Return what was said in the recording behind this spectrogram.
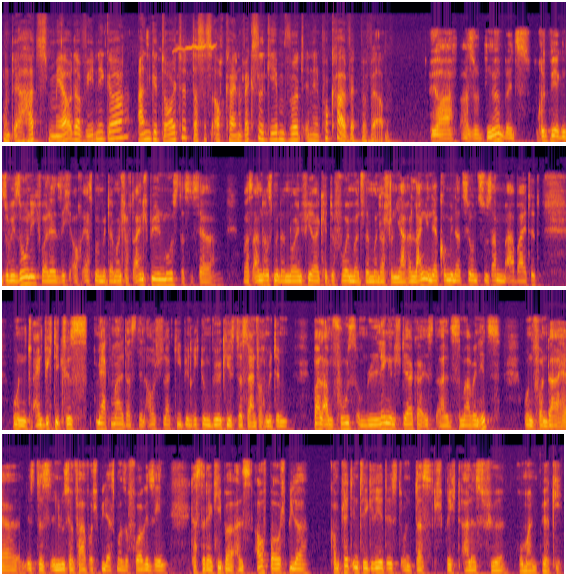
Und er hat mehr oder weniger angedeutet, dass es auch keinen Wechsel geben wird in den Pokalwettbewerben. Ja, also ne, jetzt rückwirkend sowieso nicht, weil er sich auch erstmal mit der Mannschaft einspielen muss. Das ist ja was anderes mit einer neuen Viererkette vor ihm, als wenn man da schon jahrelang in der Kombination zusammenarbeitet. Und ein wichtiges Merkmal, das den Ausschlag gibt in Richtung Birki, ist, dass er einfach mit dem Ball am Fuß um Längen stärker ist als Marvin Hitz. Und von daher ist das in Lucien Favres Spiel erstmal so vorgesehen, dass da der Keeper als Aufbauspieler komplett integriert ist und das spricht alles für Roman Birki.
